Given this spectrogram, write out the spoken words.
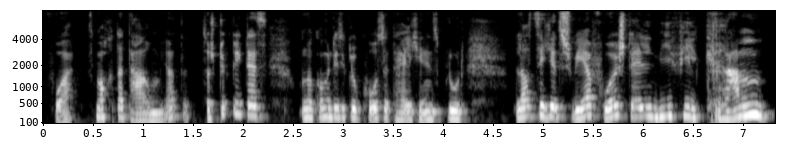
vor. Das macht der Darm, ja, der zerstückelt es und dann kommen diese Glukoseteilchen ins Blut. Lass sich jetzt schwer vorstellen, wie viel Gramm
